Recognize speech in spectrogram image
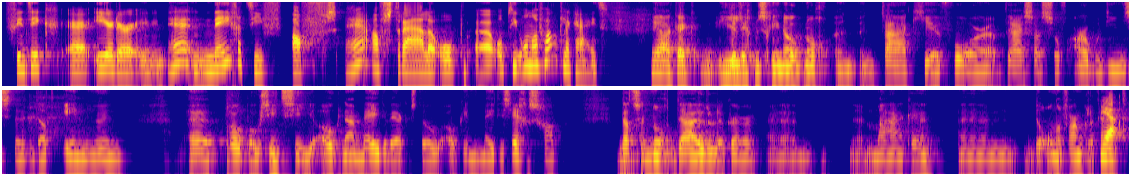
vind ik uh, eerder hè, negatief af, hè, afstralen op, uh, op die onafhankelijkheid. Ja, kijk, hier ligt misschien ook nog een, een taakje voor bedrijfsartsen of arbodiensten dat in hun uh, propositie ook naar medewerkers toe, ook in de medezeggenschap, dat ze nog duidelijker ehm, eh, maken ehm, de onafhankelijkheid.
